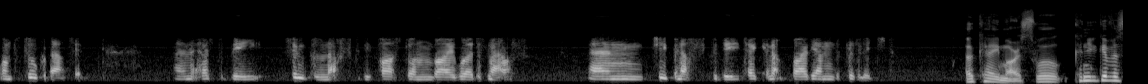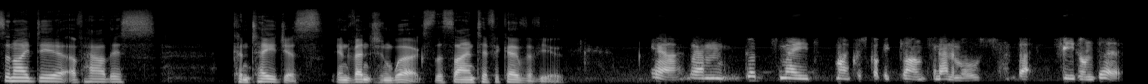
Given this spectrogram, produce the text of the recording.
want to talk about it. And it has to be simple enough to be passed on by word of mouth and cheap enough to be taken up by the underprivileged. Okay, Maurice. Well, can you give us an idea of how this contagious invention works, the scientific overview? Yeah, um, God's made microscopic plants and animals that feed on dirt.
